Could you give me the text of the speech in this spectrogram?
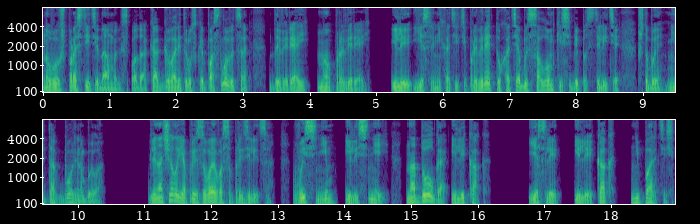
Но вы уж простите, дамы и господа, как говорит русская пословица, доверяй, но проверяй. Или, если не хотите проверять, то хотя бы соломки себе подстелите, чтобы не так больно было. Для начала я призываю вас определиться, вы с ним или с ней, надолго или как. Если или как, не парьтесь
